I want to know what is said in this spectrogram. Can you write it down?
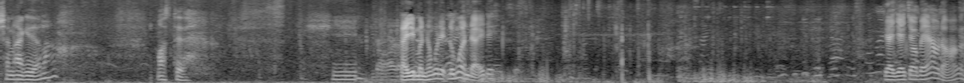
ಚೆನ್ನಾಗಿದೆಯಲ್ಲ? ಮಸ್ತಿದೆ tại vì mình không có đi đúng anh để đi. Dạ vậy cho bé áo đỏ kìa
